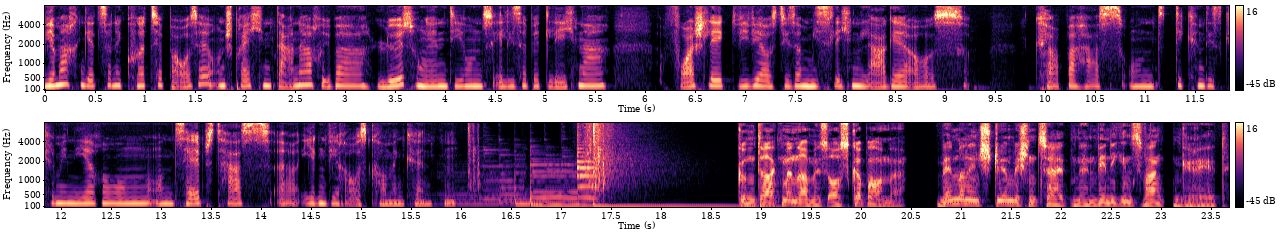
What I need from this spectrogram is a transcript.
Wir machen jetzt eine kurze Pause und sprechen danach über Lösungen, die uns Elisabeth Lechner vorschlägt, wie wir aus dieser misslichen Lage aus Körperhass und Dickendiskriminierung und Selbsthass äh, irgendwie rauskommen könnten. Guten Tag, mein Name ist Oskar Bonner. Wenn man in stürmischen Zeiten ein wenig ins Wanken gerät,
